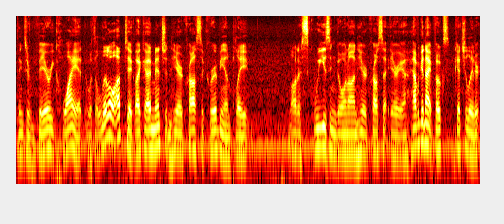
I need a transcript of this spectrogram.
Things are very quiet with a little uptick, like I mentioned here, across the Caribbean plate. A lot of squeezing going on here across that area. Have a good night, folks. Catch you later.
